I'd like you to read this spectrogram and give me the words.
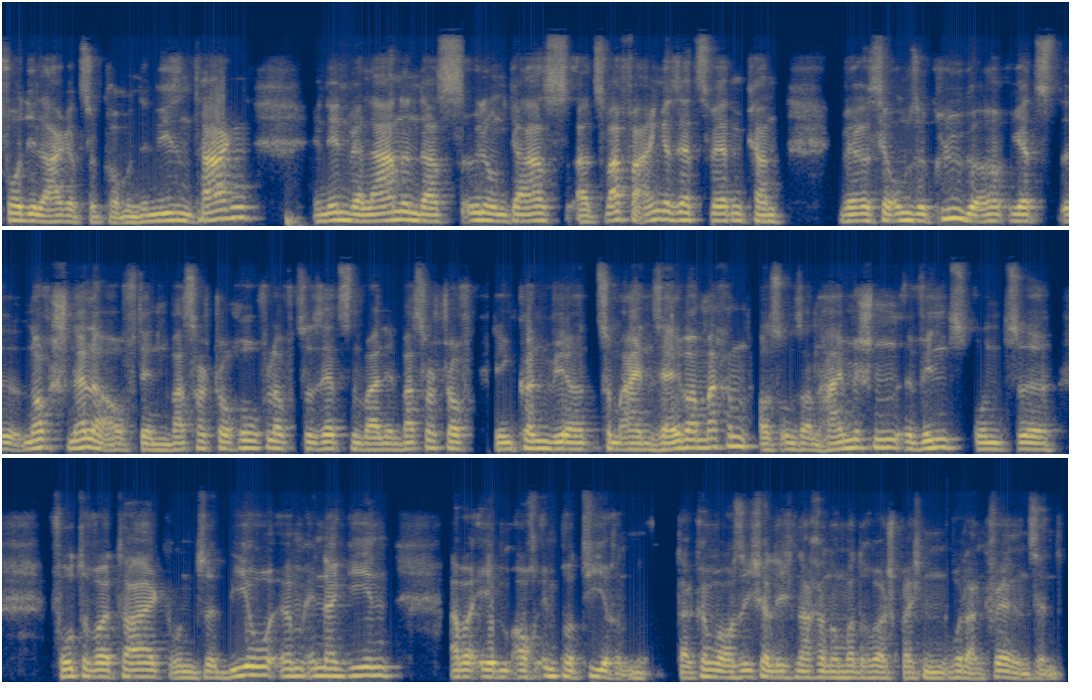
vor die Lage zu kommen. Und in diesen Tagen, in denen wir lernen, dass Öl und Gas als Waffe eingesetzt werden kann, wäre es ja umso klüger, jetzt äh, noch schneller auf den Wasserstoffhochlauf zu setzen, weil den Wasserstoff, den können wir zum einen selber machen aus unseren heimischen Wind- und äh, Photovoltaik- und äh, Bioenergien, aber eben auch importieren. Da können wir auch sicherlich nachher nochmal drüber sprechen, wo dann Quellen sind.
